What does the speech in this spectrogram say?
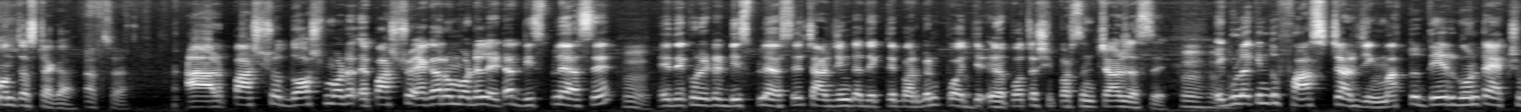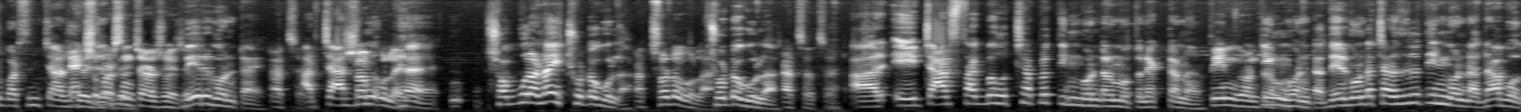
পঞ্চাশ টাকা। আচ্ছা। আর পাঁচশো দশ মডেল পাঁচশো এগারো মডেল এটা ডিসপ্লে আছে। এই দেখুন এটা ডিসপ্লে আছে চার্জিংটা দেখতে পারবেন পঁচাশি পার্সেন্ট চার্জ আছে। এগুলা কিন্তু ফাস্ট চার্জিং মাত্র দেড় ঘণ্টা একশো পার্সেন্ট চার্জ 100% হয়ে। দেড় ঘন্টায়। আচ্ছা, আর চার্জিং হ্যাঁ সবগুলা নাই ছোটগুলা। ছোটগুলা? ছোটগুলা। আচ্ছা আচ্ছা। আর এই চার্জ থাকবে হচ্ছে আপনার তিন ঘণ্টার মতন একটা না। তিন ঘণ্টা তিন ঘণ্টা দেড় ঘণ্টা চার্জ দিলে তিন ঘণ্টা ডাবল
